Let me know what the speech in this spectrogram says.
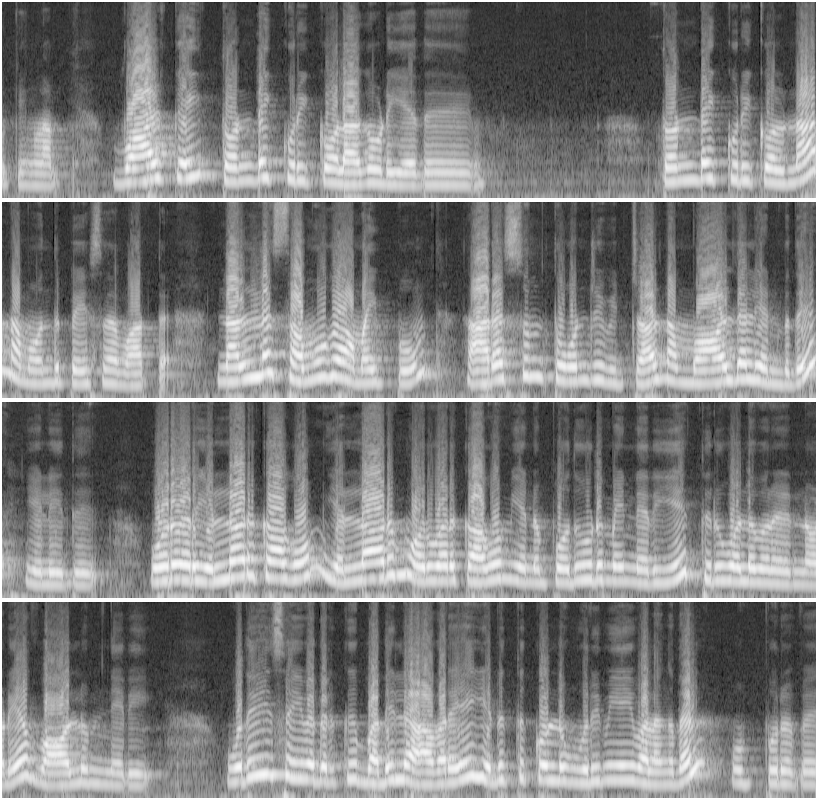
ஓகேங்களா? வாழ்க்கை தொண்டை குறிக்கோளாக உடையது. தொண்டை குறிக்கோள்னா நம்ம வந்து பேசுகிற வார்த்தை. நல்ல சமூக அமைப்பும் அரசும் தோன்றிவிட்டால் நம் வாழ்தல் என்பது எளிது. ஒருவர் எல்லாருக்காகவும் எல்லாரும் ஒருவருக்காகவும் என்னும் பொது உடைமை நெறியே திருவள்ளுவரனுடைய வாழும் நெறி. உதவி செய்வதற்கு பதில் அவரே எடுத்துக்கொள்ளும் உரிமையை வழங்குதல் ஒப்புரவு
